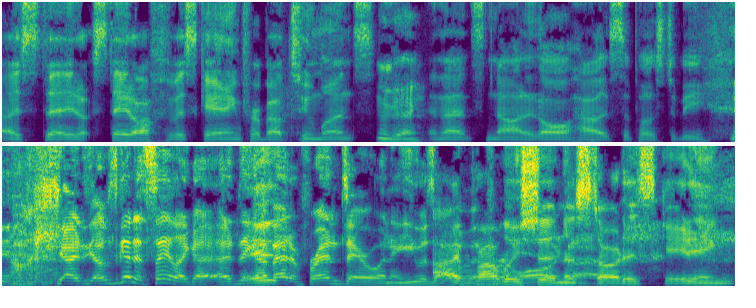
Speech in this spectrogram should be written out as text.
I stayed stayed off of it skating for about two months, Okay. and that's not at all how it's supposed to be. I, I was gonna say like I, I think I've had a friend there and he was. I of it for a probably shouldn't have started skating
